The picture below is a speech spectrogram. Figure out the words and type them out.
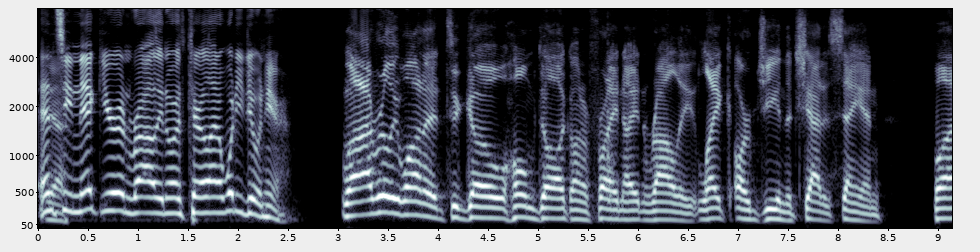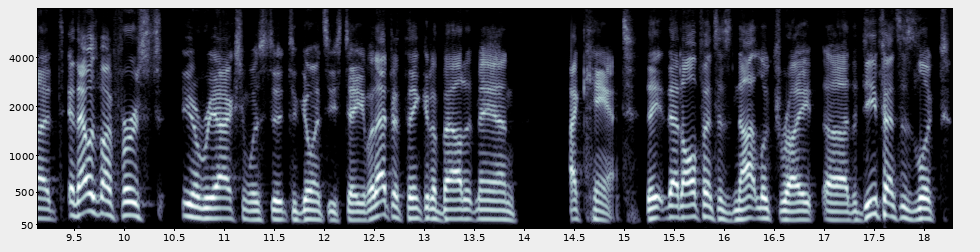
NC Nick, you're in Raleigh, North Carolina. What are you doing here? Well, I really wanted to go home dog on a Friday night in Raleigh, like RG in the chat is saying. But and that was my first, you know, reaction was to to go NC State. But after thinking about it, man, I can't. They that offense has not looked right. Uh, the defense has looked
